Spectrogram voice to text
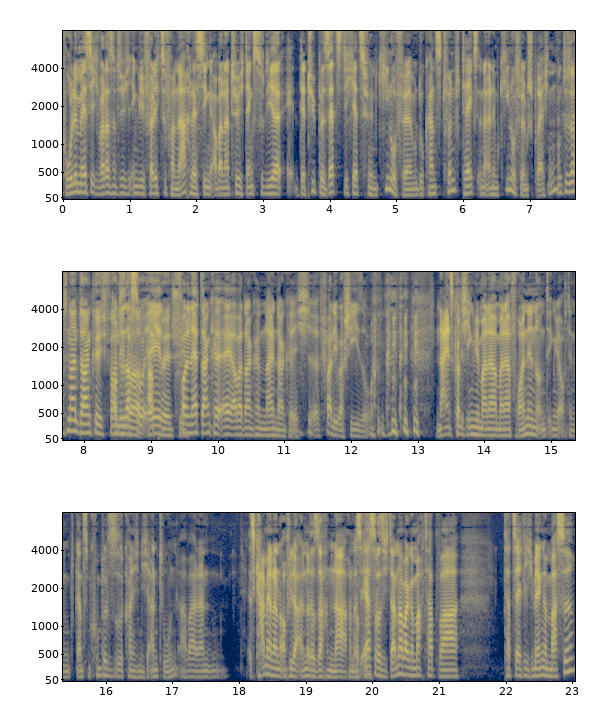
Kohlemäßig war das natürlich irgendwie völlig zu vernachlässigen, aber natürlich denkst du dir, ey, der Typ besetzt dich jetzt für einen Kinofilm und du kannst fünf Takes in einem Kinofilm sprechen. Und du sagst, nein, danke, ich fahr Und du lieber sagst so, ey, Après-Ski. voll nett, danke, ey, aber danke, nein, danke, ich äh, fahr lieber Ski so. nein, das konnte ich irgendwie meiner, meiner Freundin und irgendwie auch den ganzen Kumpels so kann ich nicht antun, aber dann, es kam ja dann auch wieder andere Sachen nach. Und das erste, was ich dann aber gemacht habe, war tatsächlich Menge Masse,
